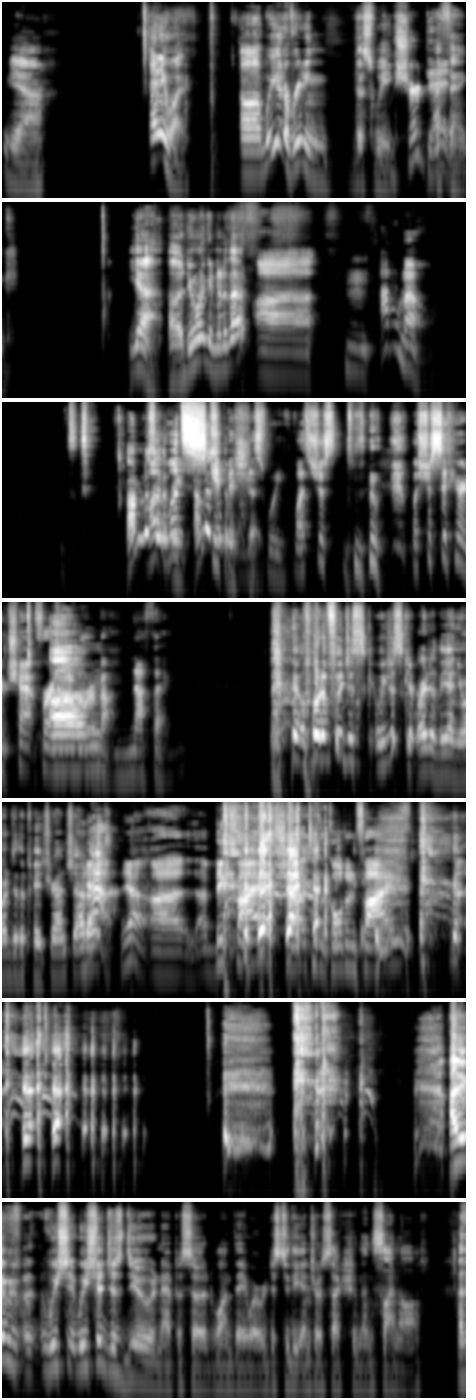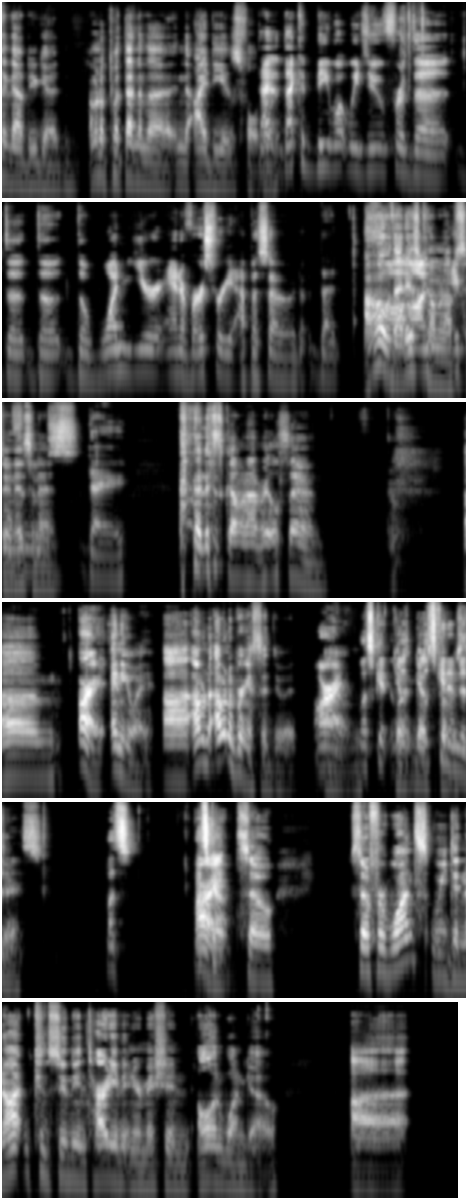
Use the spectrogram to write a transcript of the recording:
Yeah. Anyway, uh, we had a reading this We week. sure did. I think. Yeah. Uh, do you want to get into that? Uh, hmm, I don't know. I'm gonna Let, we- us skip it should. this week. Let's just let's just sit here and chat for an hour Um, about nothing. what if we just we just get right to the end? You want to do the Patreon shout Yeah, yeah. Uh, a big five. Shout out to the Golden Five. I think we- we should we should just do an episode one day where we just do the intro section then sign off. I think that would be good. I'm gonna put that in the in the ideas folder. That that could be what we do for the the the the one year anniversary episode. That oh, that is coming up April soon, isn't it? Day. that is coming up real soon. Um. All right. Anyway, uh, I'm gonna I'm gonna bring us into it. All right, Um, let's get, get- let's, get let's get into here. this. Let's All let's right. So, so for once, we did not consume the entirety of intermission all in one go. Uh,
